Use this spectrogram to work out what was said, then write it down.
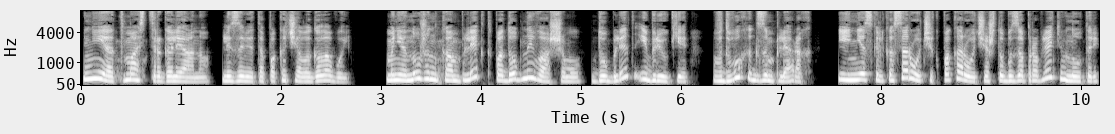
«Нет, мастер Галиано», – Лизавета покачала головой. «Мне нужен комплект, подобный вашему, дублет и брюки, в двух экземплярах, и несколько сорочек покороче, чтобы заправлять внутрь,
